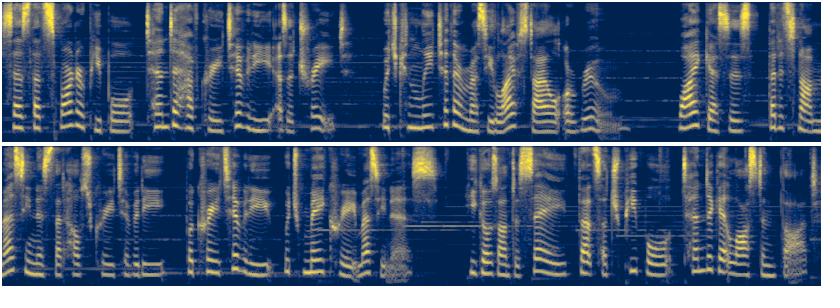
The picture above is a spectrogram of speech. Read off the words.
says that smarter people tend to have creativity as a trait, which can lead to their messy lifestyle or room. Y guesses that it's not messiness that helps creativity, but creativity which may create messiness. He goes on to say that such people tend to get lost in thought,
